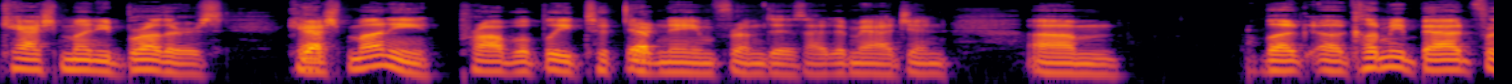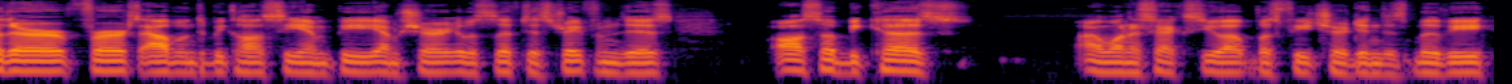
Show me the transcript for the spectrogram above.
Cash Money Brothers. Cash Money probably took their Yep. name from this, I'd imagine. Um, But uh, Color Me Badd for their first album to be called CMB, I'm sure it was lifted straight from this. Also because I Want to Sex You Up was featured in this movie,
